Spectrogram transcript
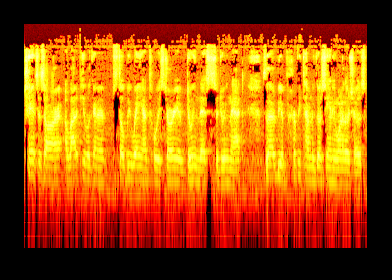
chances are a lot of people are going to still be waiting on Toy Story of doing this or doing that. So that would be a perfect time to go see any one of those shows.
